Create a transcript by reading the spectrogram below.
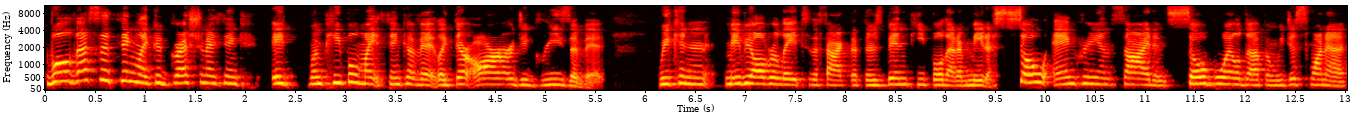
Well, that's the thing. Like aggression, I think it when people might think of it, like there are degrees of it. We can maybe all relate to the fact that there's been people that have made us so angry inside and so boiled up, and we just want to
